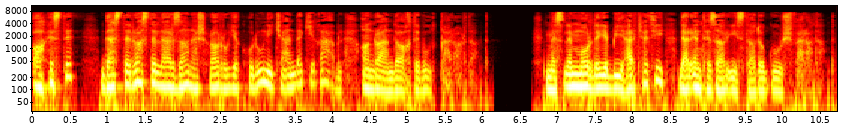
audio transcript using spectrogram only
آهسته دست راست لرزانش را روی کلونی که اندکی قبل آن را انداخته بود قرار داد. مثل مرده بی حرکتی در انتظار ایستاد و گوش فرا داد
